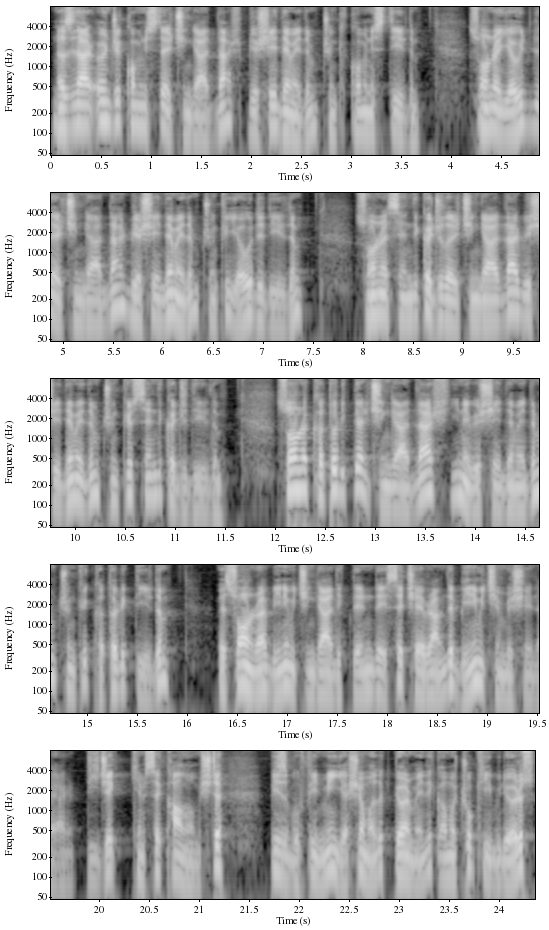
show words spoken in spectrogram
Naziler önce komünistler için geldiler, bir şey demedim çünkü komünist değildim. Sonra Yahudiler için geldiler, bir şey demedim çünkü Yahudi değildim. Sonra sendikacılar için geldiler, bir şey demedim çünkü sendikacı değildim. Sonra Katolikler için geldiler, yine bir şey demedim çünkü Katolik değildim. Ve sonra benim için geldiklerinde ise çevremde benim için bir şeyler diyecek kimse kalmamıştı. Biz bu filmi yaşamadık, görmedik ama çok iyi biliyoruz.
